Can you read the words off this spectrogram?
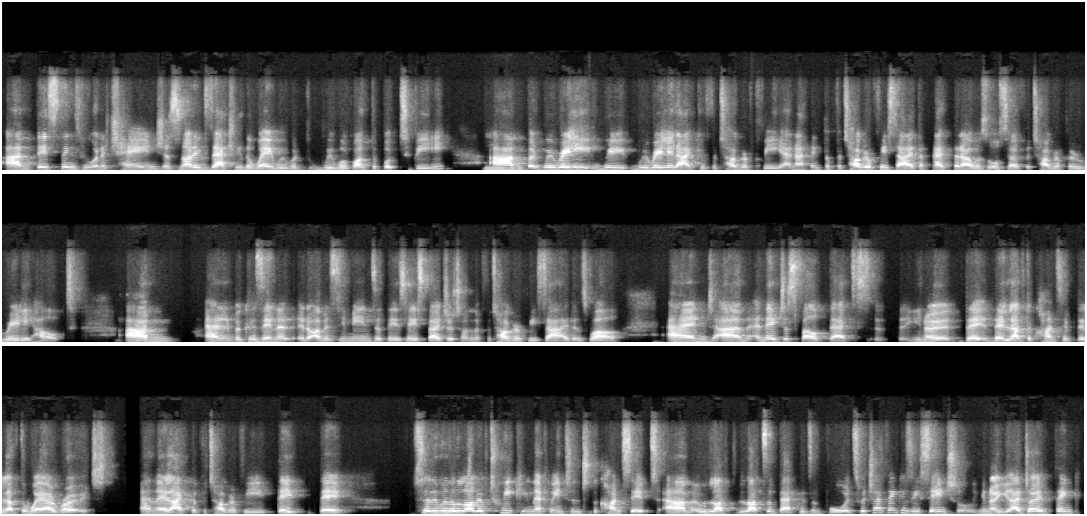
um, there's things we want to change. It's not exactly the way we would we would want the book to be. Mm-hmm. Um, but we really we we really like your photography, and I think the photography side, the fact that I was also a photographer, really helped. Um, yeah. And because then it, it obviously means that there's less budget on the photography side as well and um, and they just felt that you know they they loved the concept they love the way i wrote and they like the photography they they so there was a lot of tweaking that went into the concept um, it was lot, lots of backwards and forwards which i think is essential. You know i don't think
